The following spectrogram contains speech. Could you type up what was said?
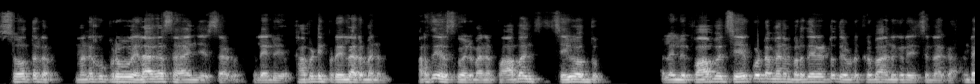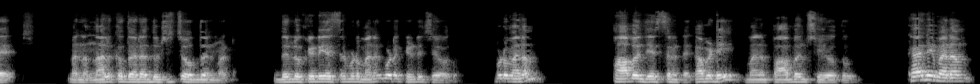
స్తోత్రం మనకు ప్రభు ఎలాగా సహాయం చేస్తాడు? లేదు కాబట్టి ప్రియులారు మనం అర్థం చేసుకోవాలి మనం పాపం చేయవద్దు. లేదు పాపం చేయకుండా మనం బ్రతికేటట్టు దేవుడు కృప అనుగ్రహించినాక అంటే మన నాలుక ద్వారా దృష్టించవద్దు అనమాట దేవుడు కిడి చేసినప్పుడు మనం కూడా కిడి చేయవద్దు. ఇప్పుడు మనం పాపం చేస్తున్నట్టే. కాబట్టి మనం పాపం చేయవద్దు కానీ మనం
